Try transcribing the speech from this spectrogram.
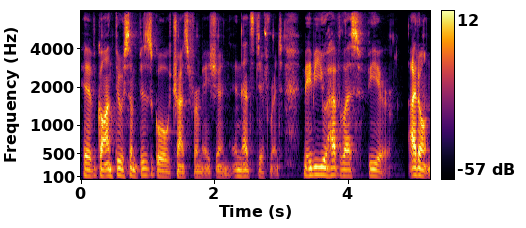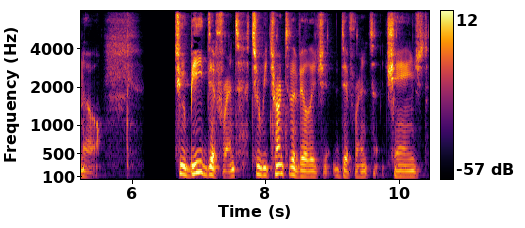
have gone through some physical transformation, and that's different. Maybe you have less fear. I don't know. To be different, to return to the village different, changed,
